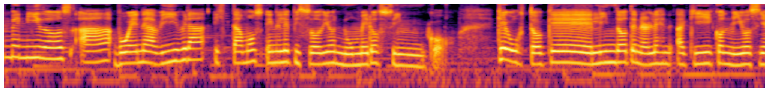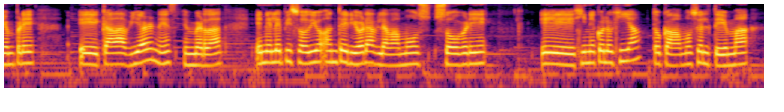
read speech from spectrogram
Bienvenidos a Buena Vibra, estamos en el episodio número 5. Qué gusto, qué lindo tenerles aquí conmigo siempre eh, cada viernes, en verdad. En el episodio anterior hablábamos sobre eh, ginecología, tocábamos el tema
